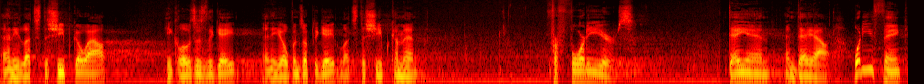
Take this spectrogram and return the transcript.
and he lets the sheep go out. He closes the gate and he opens up the gate and lets the sheep come in. For 40 years, day in and day out. What do you think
